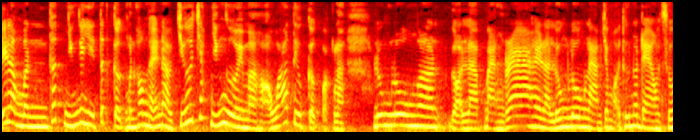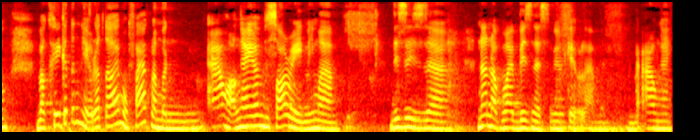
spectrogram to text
Ý là mình thích những cái gì tích cực mình không thể nào chứa chấp những người mà họ quá tiêu cực hoặc là luôn luôn ờ, gọi là bàn ra hay là luôn luôn làm cho mọi thứ nó down xuống. Và khi cái tín hiệu đó tới một phát là mình ao họ ngay I'm sorry nhưng mà this is uh, none of my business. Kiểu là mình, mình ao ngay.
